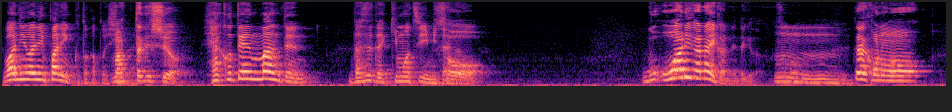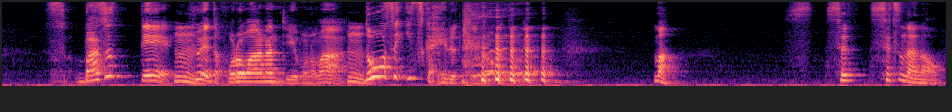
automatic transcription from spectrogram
ワニワニパニックとかと一緒全ね、く一緒よ。100点満点出せて気持ちいいみたいな。そう。ご終わりがないからねだけど。うんうんだからこのすバズってうん。増えたフォロワーなんていうものは、うん。どうせいつか減るっていうのが分かっててまあせ刹那の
